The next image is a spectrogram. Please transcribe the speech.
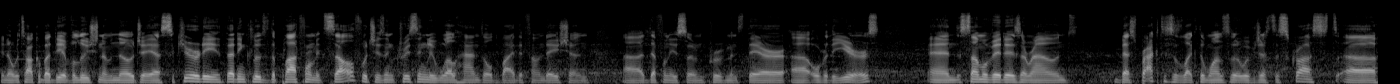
you know, we talk about the evolution of Node.js security. That includes the platform itself, which is increasingly well handled by the foundation. Uh, definitely some improvements there uh, over the years, and some of it is around best practices like the ones that we've just discussed. Uh,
